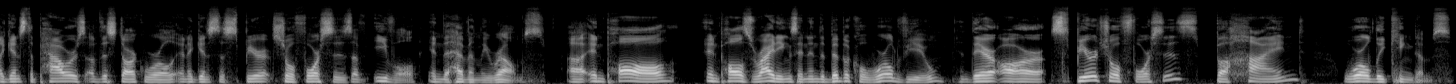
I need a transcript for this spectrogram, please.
against the powers of this dark world and against the spiritual forces of evil in the heavenly realms. Uh, in Paul, in Paul's writings and in the biblical worldview, there are spiritual forces behind worldly kingdoms.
